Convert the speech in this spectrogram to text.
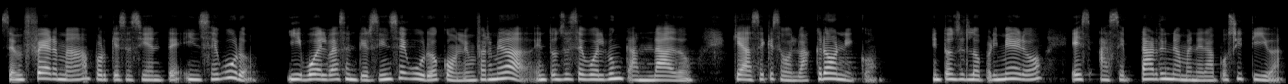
se enferma porque se siente inseguro y vuelve a sentirse inseguro con la enfermedad. Entonces se vuelve un candado que hace que se vuelva crónico. Entonces, lo primero es aceptar de una manera positiva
